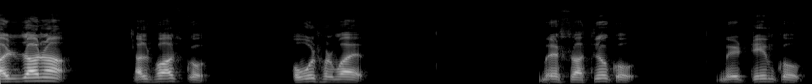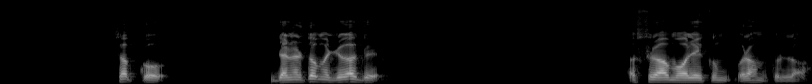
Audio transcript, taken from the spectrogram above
آجزانہ الفاظ کو قبول فرمائے میرے ساتھیوں کو میری ٹیم کو سب کو جنتوں میں جگہ دے السلام علیکم ورحمۃ اللہ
